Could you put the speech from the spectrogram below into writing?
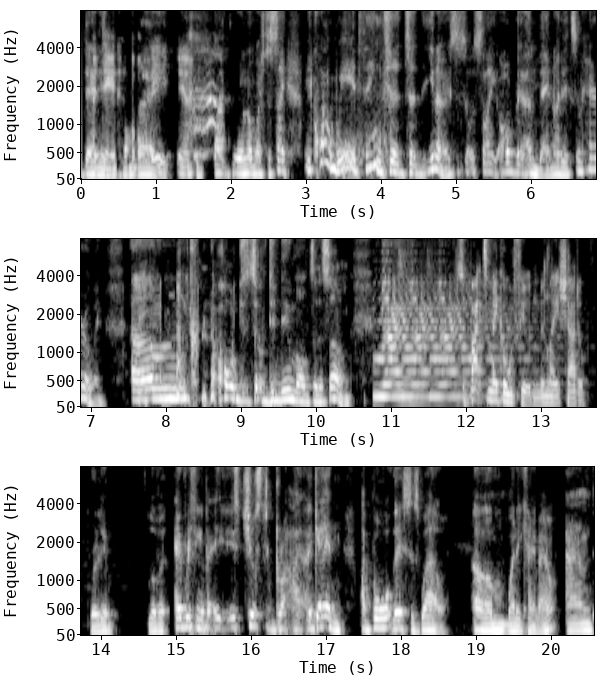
Den, A Den in Bombay. Yeah. Not much to say. It's quite a weird thing to, to you know, it's, it's like, oh, and then I did some heroin. Um, odd sort of denouement to the song. So back to Mike Oldfield and Moonlight Shadow. Brilliant. Love it. Everything about it, it's just great. Again, I bought this as well um, when it came out. And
